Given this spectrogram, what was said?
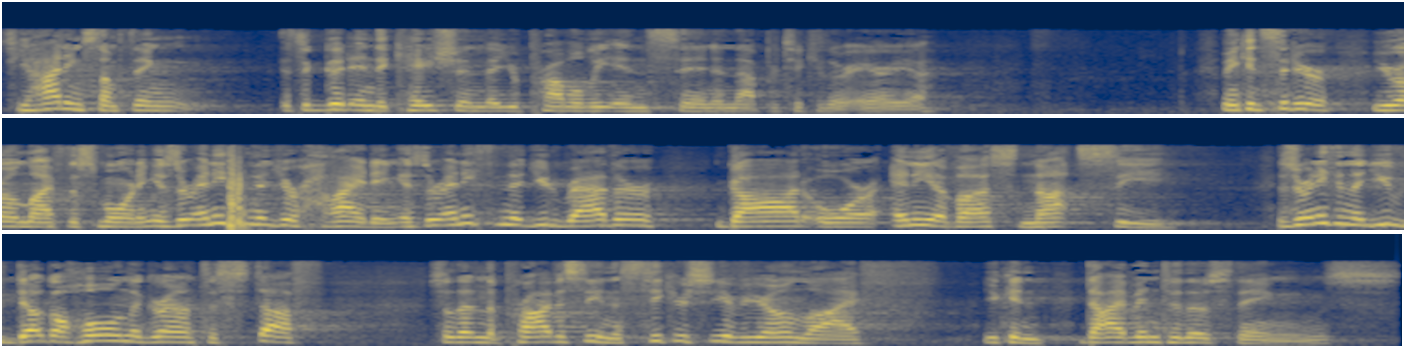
See, hiding something it's a good indication that you're probably in sin in that particular area. I mean, consider your own life this morning. Is there anything that you're hiding? Is there anything that you'd rather God or any of us not see? Is there anything that you've dug a hole in the ground to stuff so that in the privacy and the secrecy of your own life, you can dive into those things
